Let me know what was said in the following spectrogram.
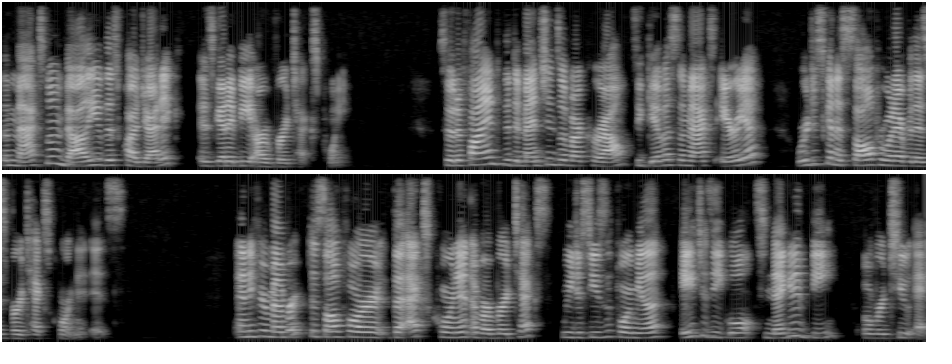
the maximum value of this quadratic is going to be our vertex point. So to find the dimensions of our corral to give us the max area, we're just going to solve for whatever this vertex coordinate is. And if you remember, to solve for the x coordinate of our vertex, we just use the formula h is equal to negative b over 2a.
